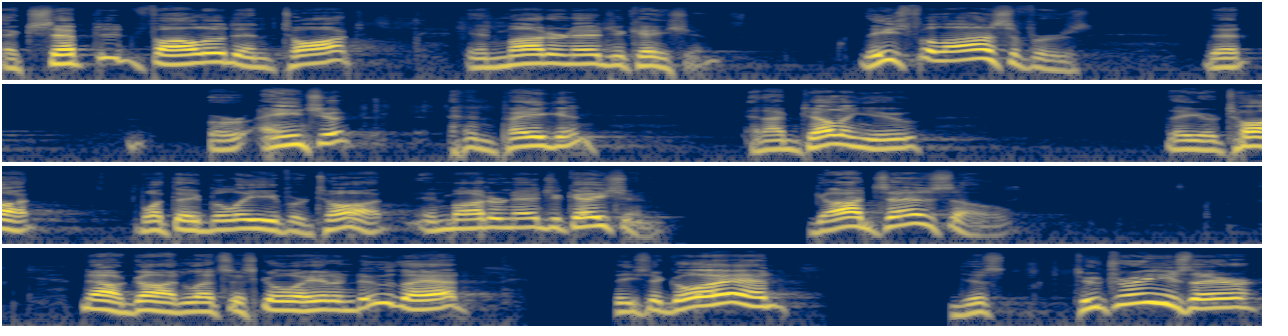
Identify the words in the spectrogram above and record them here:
accepted, followed, and taught in modern education? These philosophers that are ancient and pagan, and I'm telling you, they are taught what they believe are taught in modern education. God says so. Now, God lets us go ahead and do that. He said, Go ahead. Just two trees there.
